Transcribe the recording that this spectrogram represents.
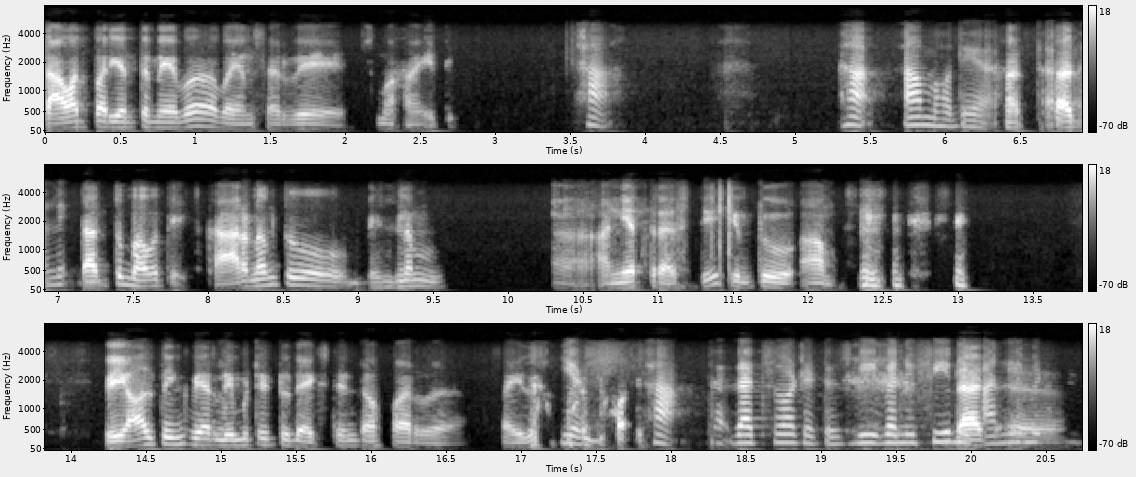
तावत्पर्यन्तमेव वयं सर्वे स्मः इति हा हा आं महोदय तत्तु भवति कारणं तु भिन्नं अन्यत्र अस्ति किन्तु आम् we all think we are limited to the extent of our uh, size yes ha tha- that's what it is we when we feel that unlimited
